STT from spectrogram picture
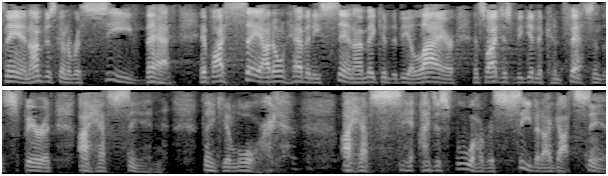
sin. I'm just going to receive that. If I say I don't have any sin, I make him to be a liar. And so I just begin to confess in the Spirit, I have sin. Thank you, Lord. I have sin. I just, ooh, I receive it. I got sin.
